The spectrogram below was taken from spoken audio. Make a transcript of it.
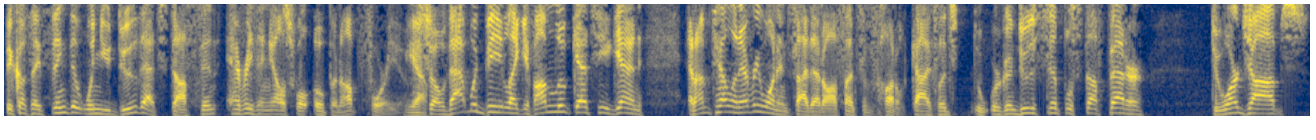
Because I think that when you do that stuff, then everything else will open up for you. Yeah. So that would be like if I'm Luke Getsy again, and I'm telling everyone inside that offensive huddle, guys, let's we're going to do the simple stuff better, do our jobs,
